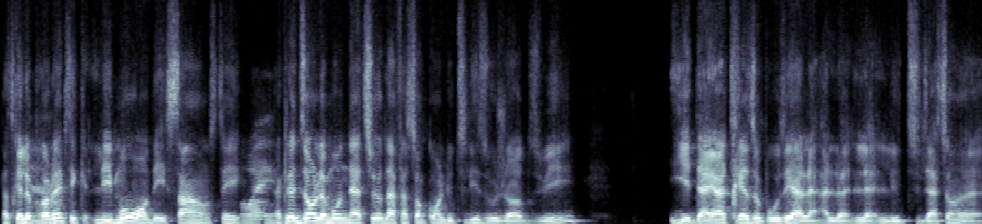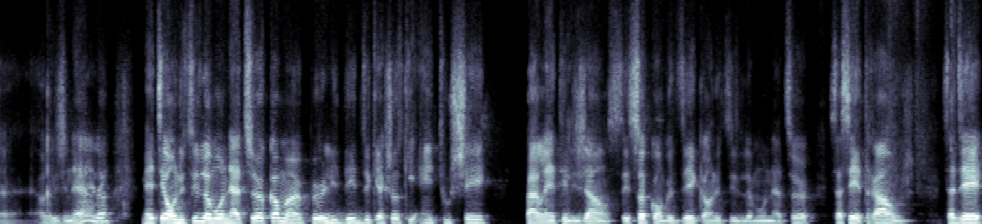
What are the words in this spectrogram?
Parce que le problème, c'est que les mots ont des sens, tu sais. Ouais. Fait que là, disons le mot nature de la façon qu'on l'utilise aujourd'hui, il est d'ailleurs très opposé à l'utilisation euh, originelle. là. Ouais, Mais tu sais, on utilise le mot nature comme un peu l'idée de quelque chose qui est intouché par l'intelligence. C'est ça qu'on veut dire quand on utilise le mot nature. Ça, c'est étrange. C'est-à-dire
